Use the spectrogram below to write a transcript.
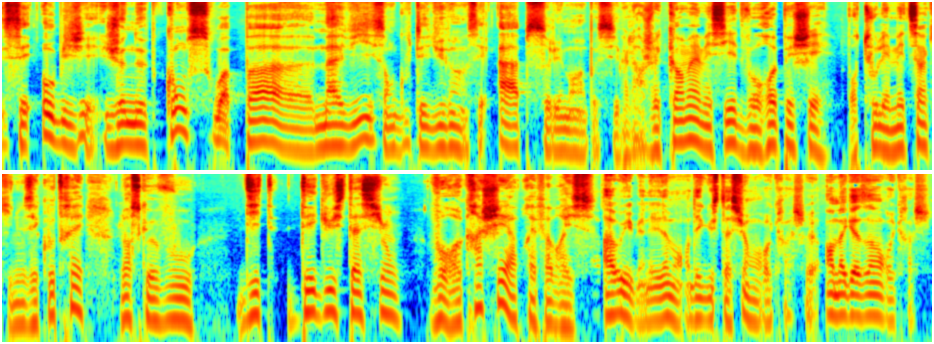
c'est obligé. Je ne conçois pas ma vie sans goûter du vin, c'est absolument impossible. Alors je vais quand même essayer de vous repêcher, pour tous les médecins qui nous écouteraient, lorsque vous dites dégustation, vous recrachez après Fabrice? Ah oui, bien évidemment. En dégustation, on recrache. En magasin, on recrache.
